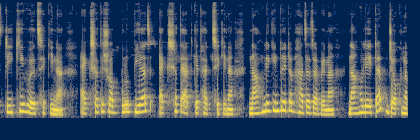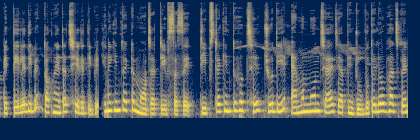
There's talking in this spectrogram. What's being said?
স্টিকি হয়েছে কিনা, একসাথে সবগুলো পেঁয়াজ একসাথে আটকে থাকছে কিনা। না হলে কিন্তু এটা ভাজা যাবে না। না হলে এটা যখন আপনি তেলে দিবেন, তখন এটা ছেড়ে দিবে। এখানে কিন্তু একটা মজার টিপস আছে। টিপসটা কিন্তু হচ্ছে, যদি এমন মন চায় যে আপনি ডুবো তেলেও ভাজবেন,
